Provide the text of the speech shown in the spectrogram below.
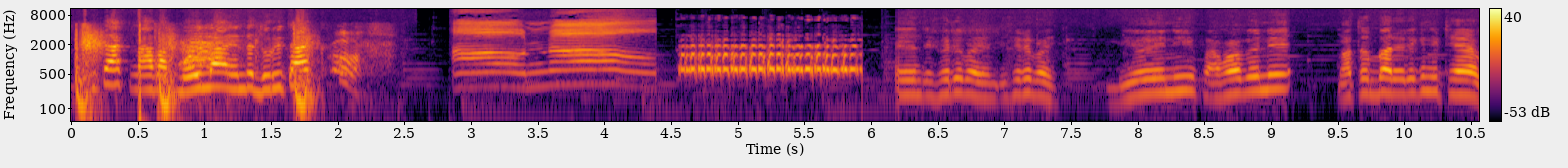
দূরে থাক না থাক মহিলা এনে দূরে থাক। এনতে সরে ভাই সরে ভাই। বিয়ে নে মাতব্বার এটা কিন্তু ঠেও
